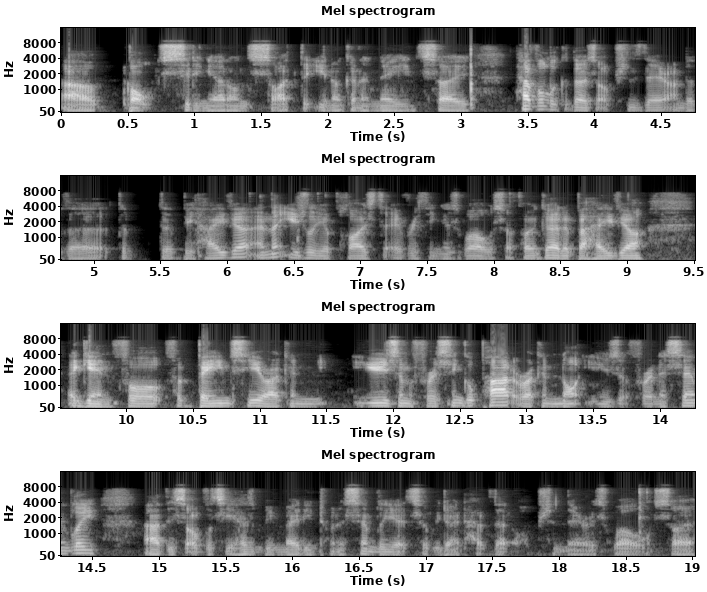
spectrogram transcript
uh, bolts sitting out on site that you're not going to need. So have a look at those options there under the, the, the, behavior and that usually applies to everything as well. So if I go to behavior, again for, for beams here I can use them for a single part or I can not use it for an assembly. Uh, this obviously hasn't been made into an assembly yet so we don't have that option there as well. So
